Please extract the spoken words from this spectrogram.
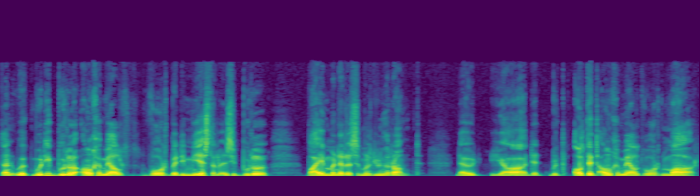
dan ook moet die boedel aangemeld word by die meester? Is die boedel baie minder as 'n miljoen rand? Nou ja dit moet altyd aangemeld word maar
